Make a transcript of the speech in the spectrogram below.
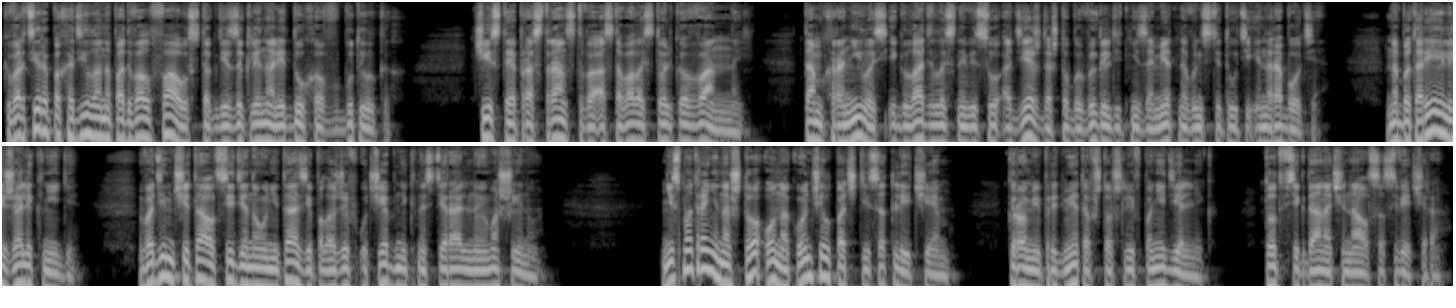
Квартира походила на подвал Фауста, где заклинали духов в бутылках. Чистое пространство оставалось только в ванной. Там хранилась и гладилась на весу одежда, чтобы выглядеть незаметно в институте и на работе. На батарее лежали книги. Вадим читал, сидя на унитазе, положив учебник на стиральную машину. Несмотря ни на что, он окончил почти с отличием, кроме предметов, что шли в понедельник. Тот всегда начинался с вечера.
